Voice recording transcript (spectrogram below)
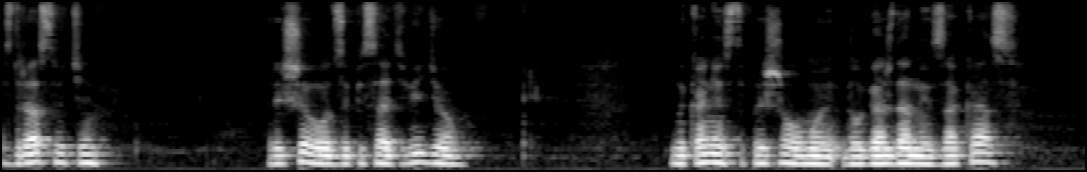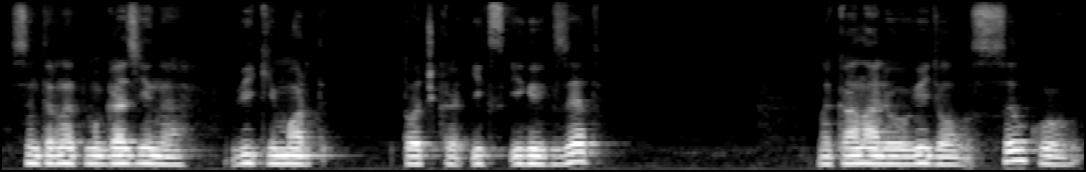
Здравствуйте. Решил вот записать видео. Наконец-то пришел мой долгожданный заказ с интернет-магазина wikimart.xyz. На канале увидел ссылку,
